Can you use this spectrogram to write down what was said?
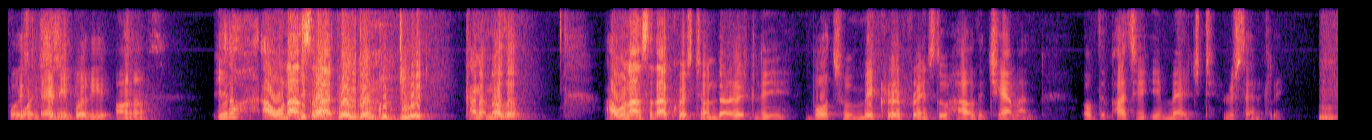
foist anybody on us? You know, I won't answer If one president could do it, can another? I won't answer that question directly, but to make reference to how the chairman of the party emerged recently. Mm.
